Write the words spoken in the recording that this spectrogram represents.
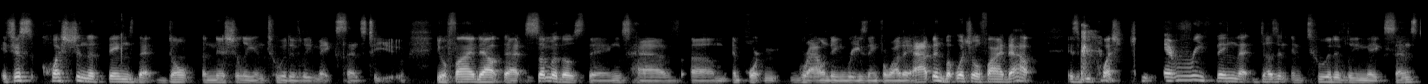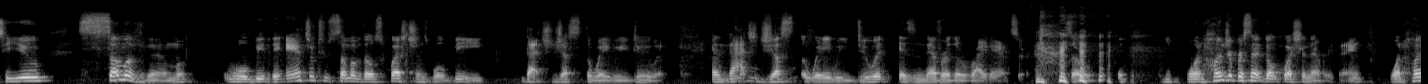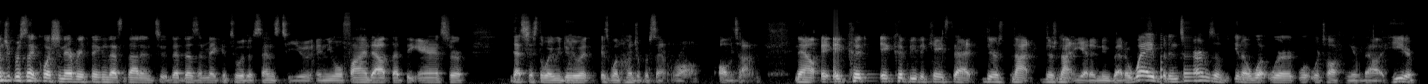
It's just question the things that don't initially intuitively make sense to you. You'll find out that some of those things have um, important grounding reasoning for why they happen. But what you'll find out is if you question everything that doesn't intuitively make sense to you, some of them will be the answer to some of those questions will be that's just the way we do it. And that's just the way we do it is never the right answer. So 100% don't question everything. 100% question everything that's not into that doesn't make intuitive sense to you, and you will find out that the answer that's just the way we do it is 100% wrong all the time. Now it, it could it could be the case that there's not there's not yet a new better way, but in terms of you know what we're what we're talking about here,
